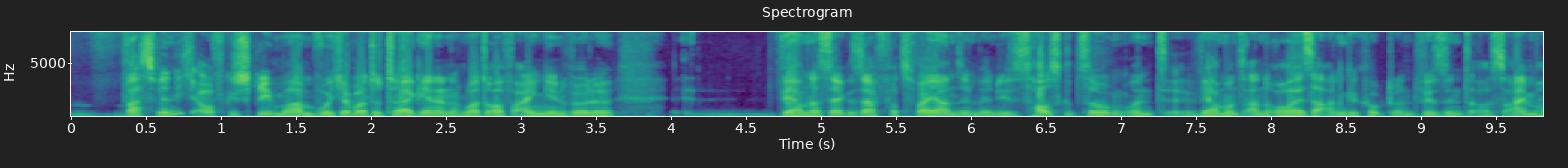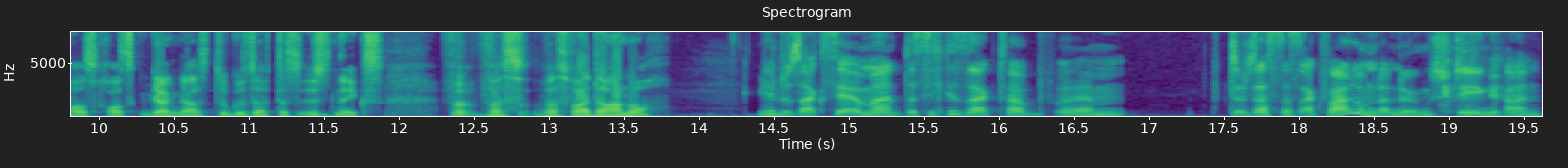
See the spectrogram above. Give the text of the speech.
Was wir nicht aufgeschrieben haben, wo ich aber total gerne nochmal drauf eingehen würde, wir haben das ja gesagt, vor zwei Jahren sind wir in dieses Haus gezogen und äh, wir haben uns andere Häuser angeguckt und wir sind aus einem Haus rausgegangen, da hast du gesagt, das ist nichts. Was, was war da noch? Ja, du sagst ja immer, dass ich gesagt habe, ähm, dass das Aquarium dann nirgends stehen kann.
